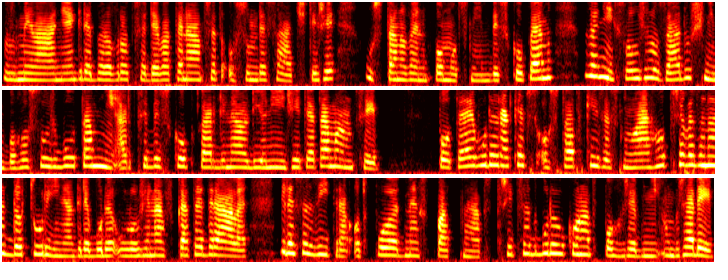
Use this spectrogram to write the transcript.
V Miláně, kde byl v roce 1984 ustanoven pomocným biskupem, za něj sloužil zádušní bohoslužbu tamní arcibiskup kardinál Dionigi Tetamanci. Poté bude rakev z ostatky zesnulého převezena do Turína, kde bude uložena v katedrále, kde se zítra odpoledne v 15.30 budou konat pohřební obřady.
